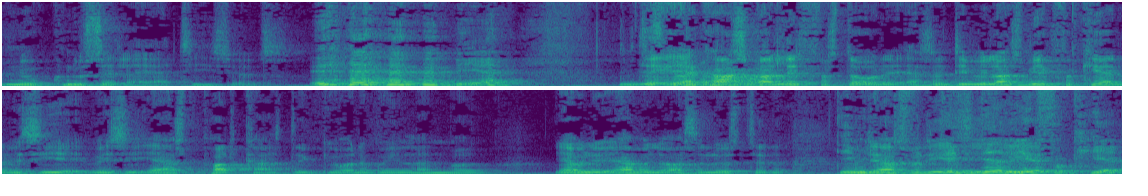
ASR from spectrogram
nu, nu sælger jeg t-shirts. ja. Det, jeg kan også godt lidt forstå det. Altså, det vil også virke forkert, hvis, I, hvis I, jeres podcast ikke gjorde det på en eller anden måde. Jeg ville, jeg ville jo også have lyst til det. Det, men det er også fordi, det, at det, det er lidt forkert,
